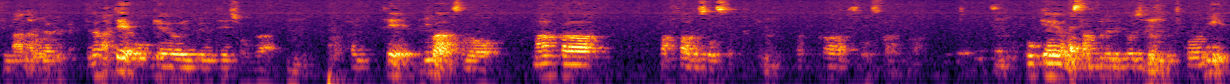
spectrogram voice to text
ていうあなるほど。ってなって、OKIO インプレメンテーションがうん入って、今、その、マーカー、バッファードソースだったっマーカーソースかな。OKIO のサンプルレポジトリのところに。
